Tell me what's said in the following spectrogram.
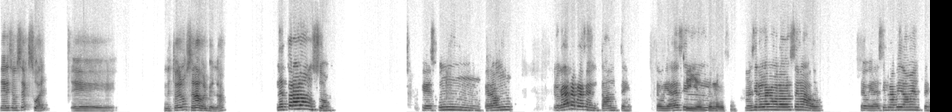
de agresión sexual. Eh, Néstor era un senador, ¿verdad? Néstor Alonso que es un, era un, creo que era representante. Te voy a decir, sí, yo entiendo que sí. no decir en la Cámara del Senado, te voy a decir rápidamente,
